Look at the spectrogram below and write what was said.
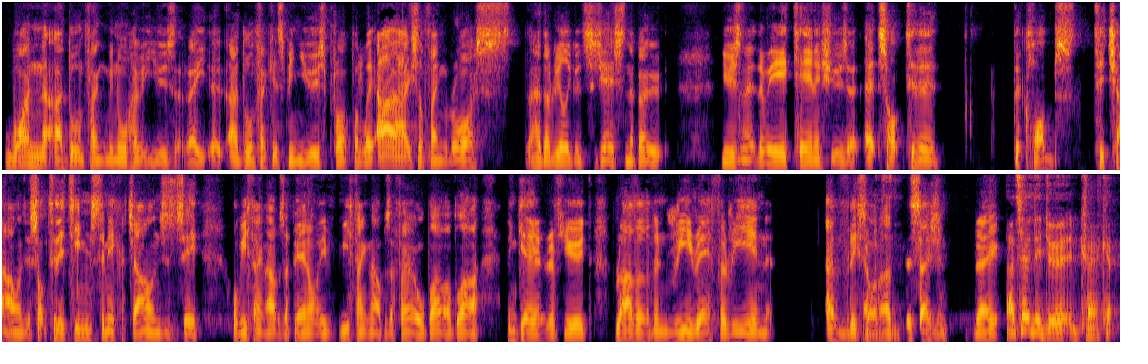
one, I don't think we know how to use it, right? I don't think it's been used properly. I actually think Ross had a really good suggestion about using it the way tennis use it. It's up to the the clubs to challenge. It's up to the teams to make a challenge and say, well, we think that was a penalty, we think that was a foul, blah, blah, blah, and get it reviewed rather than re refereeing every sort of decision, right? That's how they do it in cricket.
